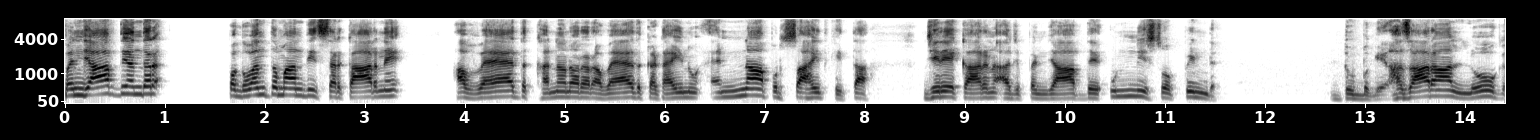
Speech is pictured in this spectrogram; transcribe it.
ਪੰਜਾਬ ਦੇ ਅੰਦਰ ਭਗਵੰਤ ਮਾਨ ਦੀ ਸਰਕਾਰ ਨੇ ਅਵੈਧ ਖਨਨ ਔਰ ਅਵੈਧ ਕਟਾਈ ਨੂੰ ਇੰਨਾ ਪ੍ਰੋਤਸਾਹਿਤ ਕੀਤਾ, ਜਿਹਦੇ ਕਾਰਨ ਅੱਜ ਪੰਜਾਬ ਦੇ 1900 ਪਿੰਡ ਡੁੱਬ ਗਏ। ਹਜ਼ਾਰਾਂ ਲੋਕ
